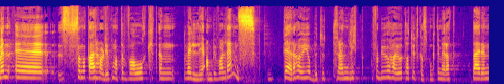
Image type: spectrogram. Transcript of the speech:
Men uh, sånn at der har de på en måte valgt en veldig ambivalens dere har jo jobbet ut fra en litt For du har jo tatt utgangspunkt i mer at det er en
